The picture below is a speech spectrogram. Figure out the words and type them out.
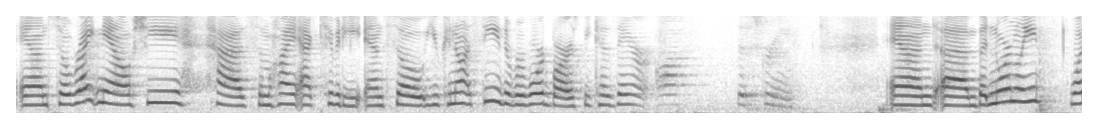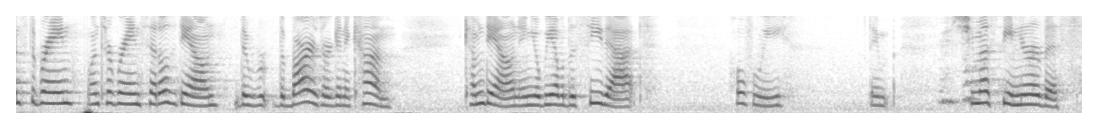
And so right now she has some high activity, and so you cannot see the reward bars because they are off the screen. And um, but normally, once the brain, once her brain settles down, the the bars are going to come, come down, and you'll be able to see that. Hopefully, they. She must be nervous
